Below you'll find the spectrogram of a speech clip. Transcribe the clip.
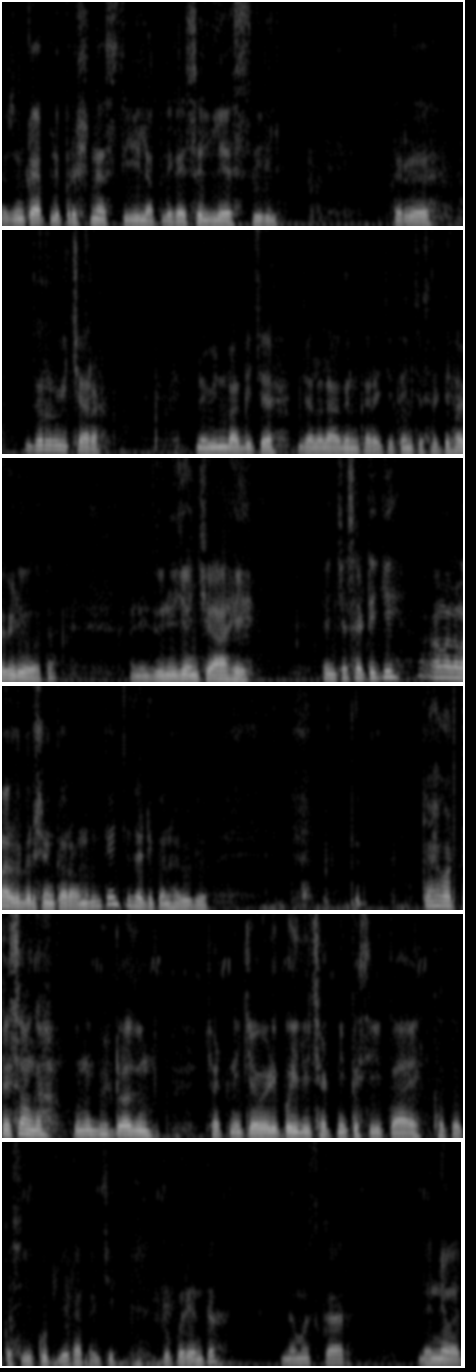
अजून काय आपले प्रश्न असतील आपले काय सल्ले असतील तर जरूर विचारा. नवीन बागेच्या ज्याला लागण करायची त्यांच्यासाठी हा व्हिडिओ होता. आणि जुनी ज्यांची आहे त्यांच्यासाठी की आम्हाला मार्गदर्शन करावं म्हणून त्यांच्यासाठी पण हा व्हिडिओ. काय वाटतंय सांगा पुन्हा भेटू अजून. छटणीच्या वेळी पहिली छटणी कशी काय खतं कशी कुठली टाकायची तोपर्यंत नमस्कार धन्यवाद.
